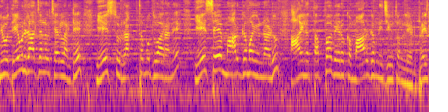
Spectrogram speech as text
నువ్వు దేవుని రాజ్యాల్లోకి చేరాలంటే ఏసు రక్తము ద్వారానే ఏసే మార్గమై ఉన్నాడు. ఆయన తప్ప వేరొక మార్గం నీ జీవితంలో లేడు. ప్రైజ్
